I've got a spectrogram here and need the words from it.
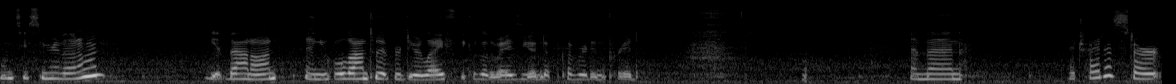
once you smear that on, get that on, and you hold on to it for dear life because otherwise you end up covered in prid. And then I try to start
